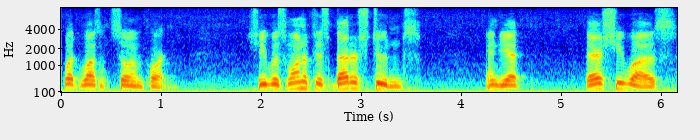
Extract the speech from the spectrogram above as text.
what wasn't so important. She was one of his better students, and yet there she was,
